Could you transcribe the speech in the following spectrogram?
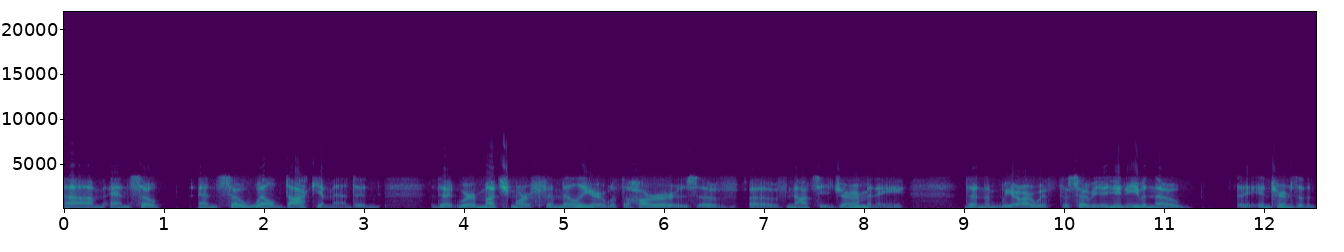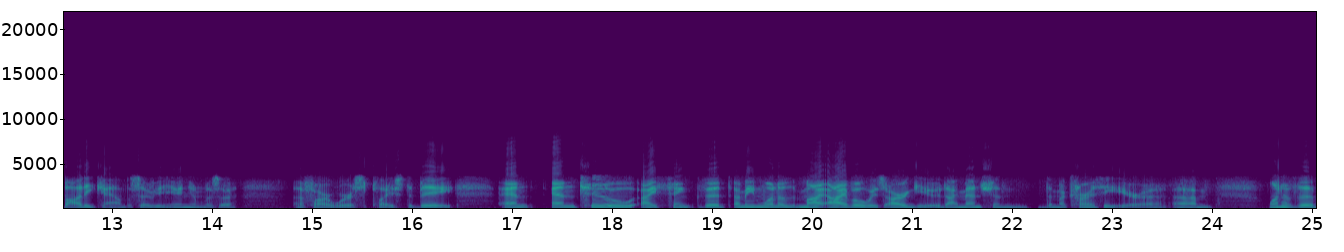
um, and so and so well documented that we're much more familiar with the horrors of of Nazi Germany than we are with the Soviet Union, even though in terms of the body count, the Soviet Union was a, a far worse place to be. And and two, I think that I mean one of the, my I've always argued. I mentioned the McCarthy era. Um, one of the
